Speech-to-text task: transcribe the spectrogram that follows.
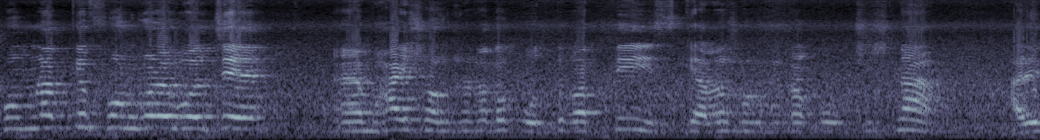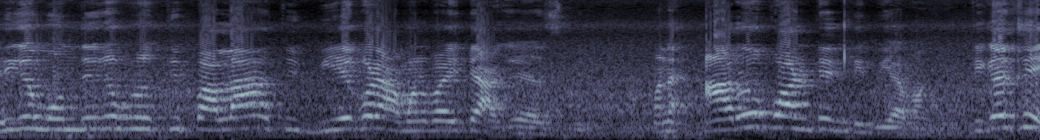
সোমনাথকে ফোন করে বলছে ভাই, সংসারটা তো করতে পারতিস, কেন সংসারটা করছিস না? আর এদিকে মন্দিরকে বলো তুই পালা, তুই বিয়ে করে আমার বাড়িতে আগে আসবি। মানে আরও কন্টেন্ট দিবি আমাকে, ঠিক আছে?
